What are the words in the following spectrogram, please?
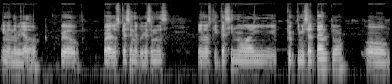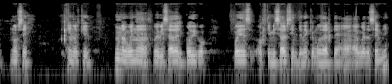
en el navegador. Pero para los que hacen aplicaciones en los que casi no hay que optimizar tanto, o no sé, en los que una buena revisada del código puedes optimizar sin tener que mudarte a, a WebAssembly.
